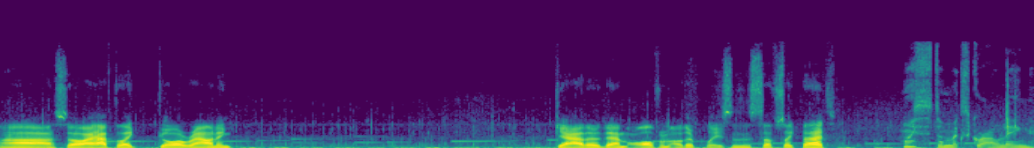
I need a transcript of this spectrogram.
Ah, so I have to like go around and gather them all from other places and stuff like that? My stomach's growling.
